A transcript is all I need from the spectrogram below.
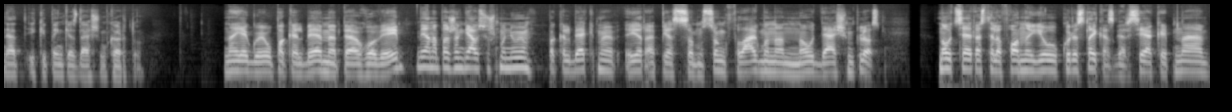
net iki 50 kartų. Na, jeigu jau pakalbėjome apie Huawei, vieną pažangiausių žmonių, pakalbėkime ir apie Samsung flagmaną Note 10 Plus. Note serijos telefonai jau kuris laikas garsėja kaip, na,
